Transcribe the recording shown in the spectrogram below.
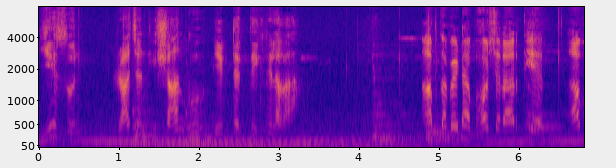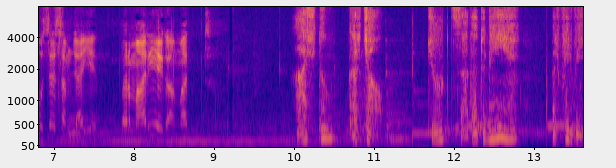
ये सुन राजन ईशान को एकटक देखने लगा। आपका बेटा बहुत शरारती है। आप उसे समझाइए पर मारिएगा मत। आज तुम घर जाओ। चोट ज़्यादा तो नहीं है पर फिर भी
